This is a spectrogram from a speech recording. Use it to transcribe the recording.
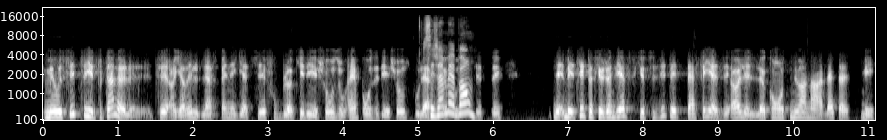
mais aussi, tu sais, il y a tout le temps, le, tu sais, regardez l'aspect négatif ou bloquer des choses ou imposer des choses. C'est jamais bon. Mais, tu sais, parce que Geneviève, ce que tu dis, ta fille a dit, ah, le, contenu en anglais, mais,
